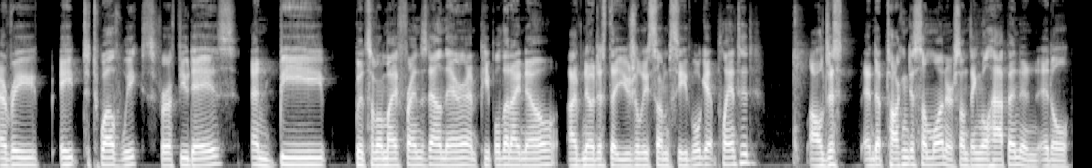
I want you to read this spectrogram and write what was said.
every eight to 12 weeks for a few days and be with some of my friends down there and people that I know, I've noticed that usually some seed will get planted. I'll just end up talking to someone or something will happen and it'll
